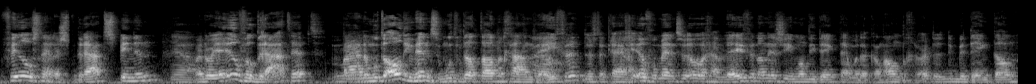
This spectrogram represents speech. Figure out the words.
veel sneller draad spinnen, Ja. waardoor je heel veel draad hebt. Maar Ja. dan moeten al die mensen moeten dat dan gaan weven. Dus dan krijg je heel veel mensen, oh we gaan weven. Dan is er iemand die denkt, nou maar dat kan handiger. Dus die bedenkt dan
